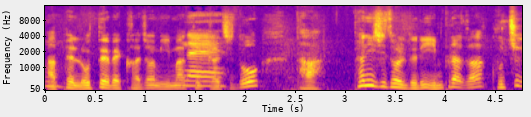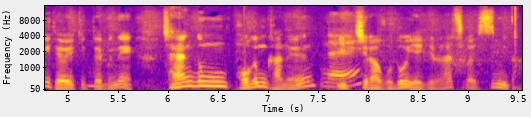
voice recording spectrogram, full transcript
음. 앞에 롯데백화점, 이마트까지도 다 편의시설들이 인프라가 구축이 되어 있기 때문에 자양동 버금 가는 네. 입지라고도 얘기를 할 수가 있습니다.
